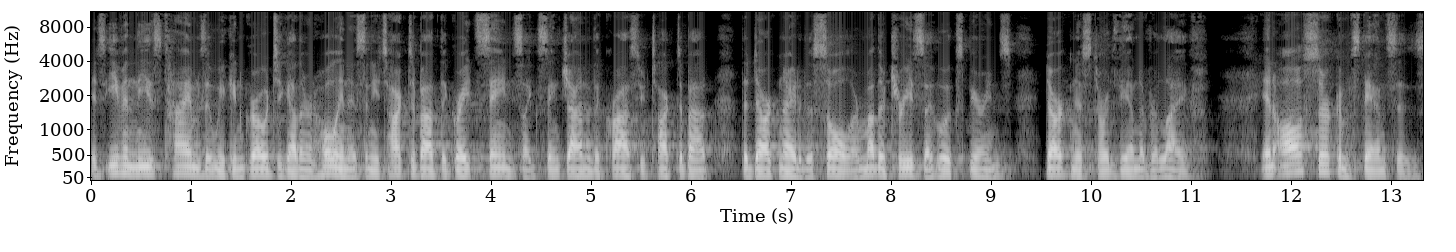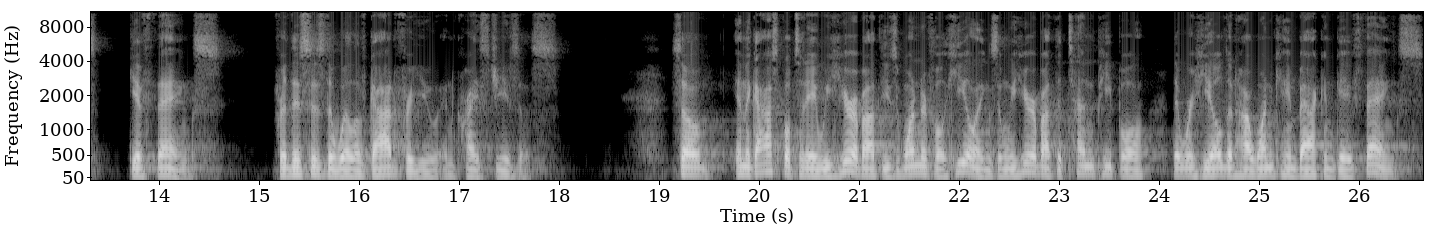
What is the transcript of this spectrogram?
it's even these times that we can grow together in holiness. And he talked about the great saints like St. John of the Cross, who talked about the dark night of the soul, or Mother Teresa, who experienced darkness towards the end of her life. In all circumstances, give thanks, for this is the will of God for you in Christ Jesus. So, in the gospel today, we hear about these wonderful healings and we hear about the 10 people that were healed and how one came back and gave thanks.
